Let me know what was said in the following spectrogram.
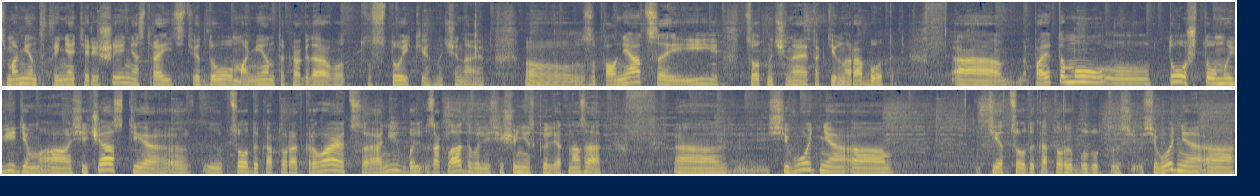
с момента принятия решения о строительстве до момента, когда вот стойки начинают заполняться и ЦОД начинает активно работать. А, поэтому то, что мы видим а, сейчас, те э, ЦОДы, которые открываются, они закладывались еще несколько лет назад. А, сегодня те ЦОДы, которые будут сегодня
